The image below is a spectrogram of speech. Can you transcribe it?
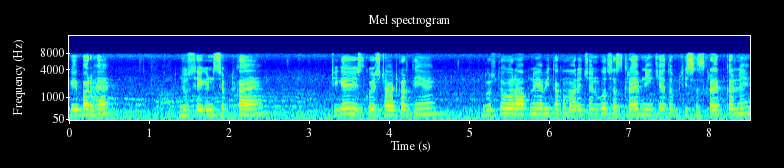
पेपर है, जो सेकेंड शिफ्ट का है। ठीक है, इसको स्टार्ट करते हैं। दोस्तों, अगर आपने अभी तक हमारे चैनल को सब्सक्राइब नहीं किया तो प्लीज़ सब्सक्राइब कर लें।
